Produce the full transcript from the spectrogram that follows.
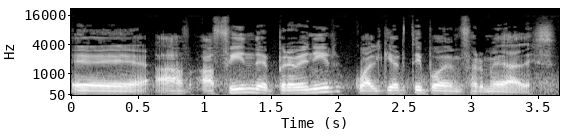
eh, a fin de prevenir cualquier tipo de enfermedades.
